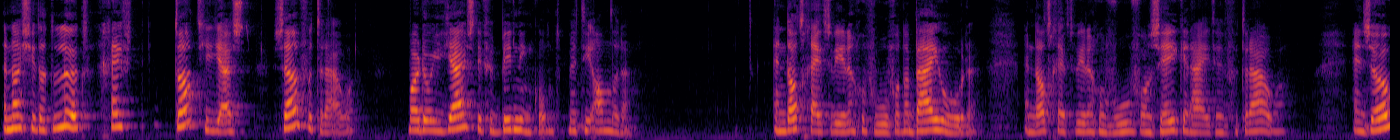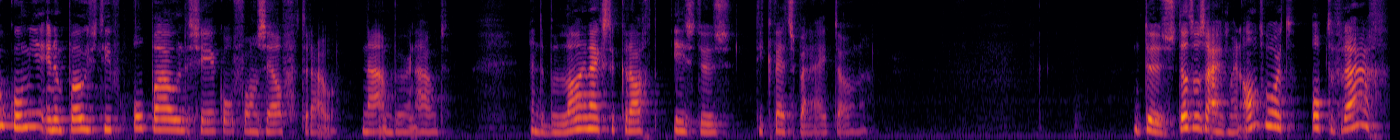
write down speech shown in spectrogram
En als je dat lukt, geeft dat je juist zelfvertrouwen, waardoor je juist in verbinding komt met die anderen. En dat geeft weer een gevoel van erbij horen. En dat geeft weer een gevoel van zekerheid en vertrouwen. En zo kom je in een positief opbouwende cirkel van zelfvertrouwen na een burn-out. En de belangrijkste kracht is dus die kwetsbaarheid tonen. Dus dat was eigenlijk mijn antwoord op de vraag.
